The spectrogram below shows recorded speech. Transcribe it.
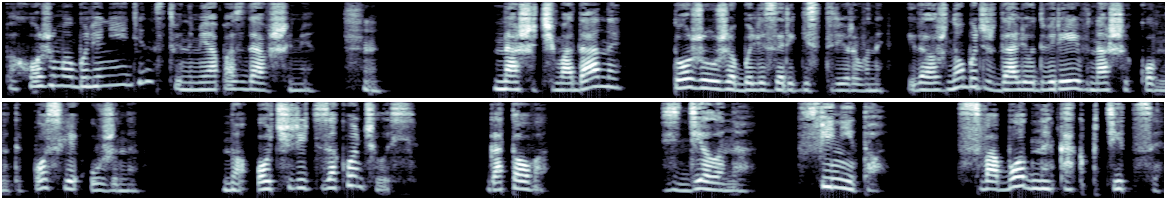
Похоже, мы были не единственными опоздавшими. Хм. Наши чемоданы тоже уже были зарегистрированы и, должно быть, ждали у дверей в наши комнаты после ужина. Но очередь закончилась. Готово. Сделано. Финито. Свободны, как птицы.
